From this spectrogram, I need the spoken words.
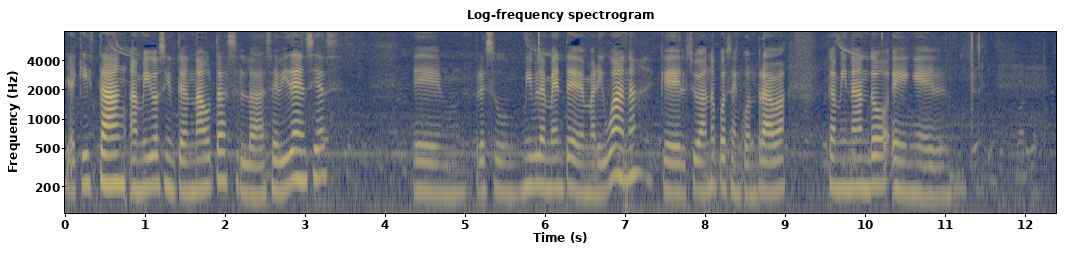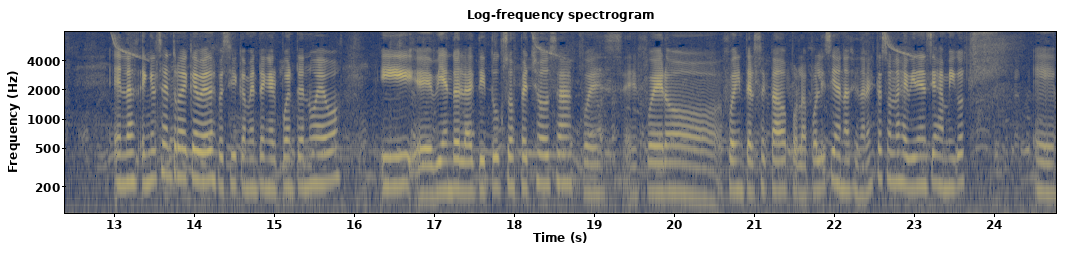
Y aquí están, amigos internautas, las evidencias, presumiblemente de marihuana, que el ciudadano pues se encontraba caminando en el, en, en el centro de Quevedo, específicamente en el Puente Nuevo, y eh, viendo la actitud sospechosa, pues eh, fueron, fue interceptado por la Policía Nacional. Estas son las evidencias, amigos, eh,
